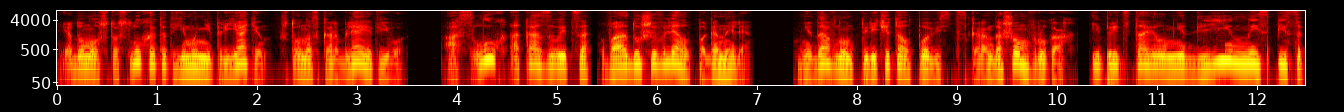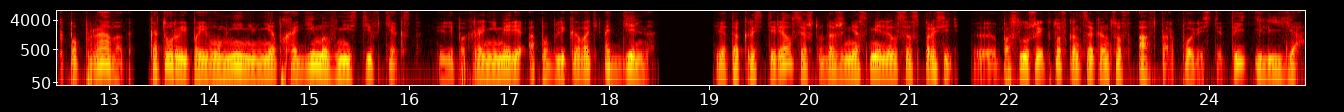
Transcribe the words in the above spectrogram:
Я думал, что слух этот ему неприятен, что он оскорбляет его, а слух, оказывается, воодушевлял Паганеля. Недавно он перечитал повесть с карандашом в руках и представил мне длинный список поправок, которые, по его мнению, необходимо внести в текст, или, по крайней мере, опубликовать отдельно. Я так растерялся, что даже не осмелился спросить, э, «Послушай, кто в конце концов автор повести, ты или я?»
